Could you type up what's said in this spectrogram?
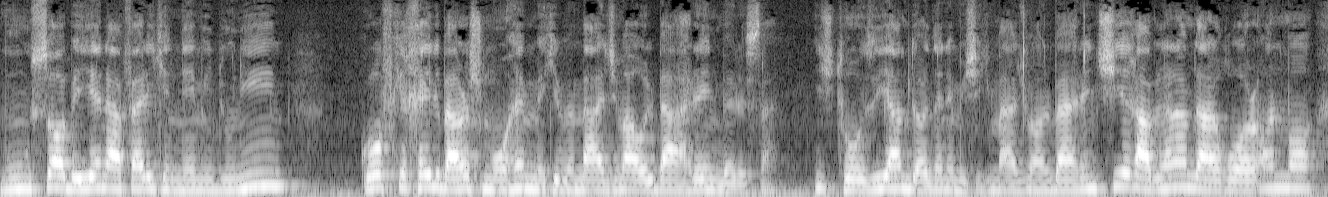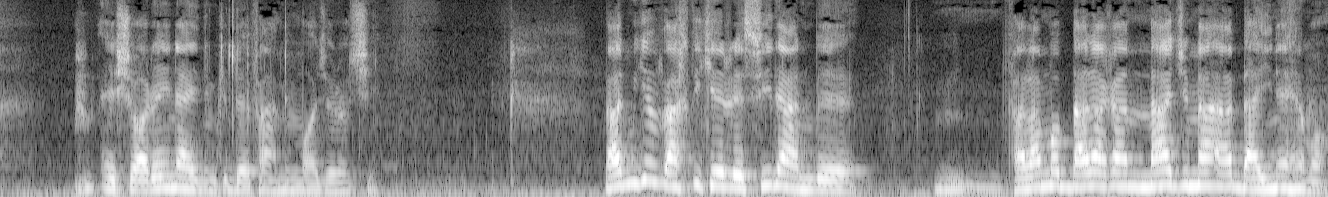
موسا به یه نفری که نمی‌دونیم گفت که خیلی براش مهمه که به مجمع البحرین برسن. هیچ توضیحی هم داده نمیشه که مجمع البحرین چیه. قبلا هم در قرآن ما اشاره ای ندیدیم که بفهمیم ماجرا چی. بعد میگه وقتی که رسیدن به فلما بلغ مجمع بینه ما.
